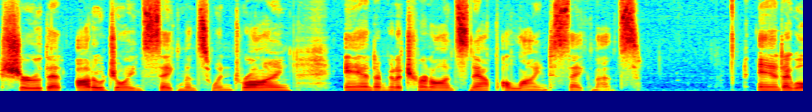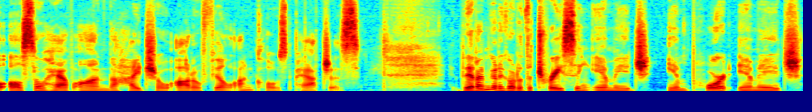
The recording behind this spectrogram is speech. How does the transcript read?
sure that auto join segments when drawing and I'm going to turn on snap aligned segments. And I will also have on the hide show autofill on closed patches. Then I'm going to go to the tracing image, import image,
